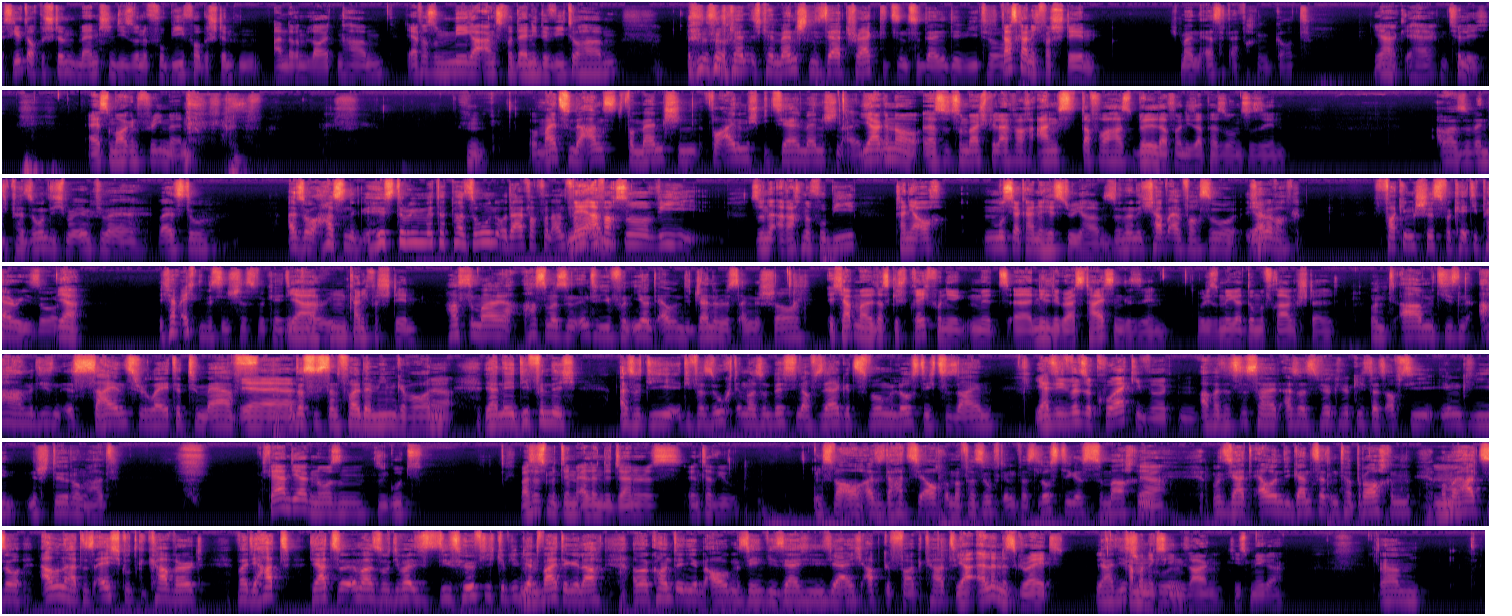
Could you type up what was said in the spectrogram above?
es gibt auch bestimmt Menschen, die so eine Phobie vor bestimmten anderen Leuten haben, die einfach so mega Angst vor Danny DeVito haben. Ich kenne kenn Menschen, die sehr attracted sind zu Danny DeVito. Das kann ich verstehen. ich meine, er ist halt einfach ein Gott. Ja, hä, natürlich. Er ist Morgan Freeman. hm. Und meinst du eine Angst vor Menschen, vor einem speziellen Menschen einfach? Ja, genau. Dass du zum Beispiel einfach Angst davor hast, Bilder von dieser Person zu sehen. Aber so, wenn die Person dich mal irgendwie mal, weißt du, also hast du eine History mit der Person oder einfach von Anfang Nee, an? einfach so wie so eine Arachnophobie kann ja auch, muss ja keine History haben. Sondern ich habe einfach so, ich Ja. habe einfach fucking Schiss vor Katy Perry so. Ja, Ich habe echt ein bisschen Schiss vor Katy ja, Perry. hm, kann ich verstehen. Hast du mal, hast du mal so ein Interview von ihr und Ellen DeGeneres angeschaut? Ich habe mal das Gespräch von ihr mit äh, Neil deGrasse Tyson gesehen, wo die so mega dumme Fragen stellt. Und ah, mit diesen, ah, mit diesen is science related to math. Ja, ja, ja. Und das ist dann voll der Meme geworden. ja. Ja, nee, die finde ich, also die, die versucht immer so ein bisschen auf sehr gezwungen lustig zu sein. ja, sie will so quirky wirken. Aber das ist halt, also es wirkt wirklich so, als ob sie irgendwie eine Störung hat. Ferndiagnosen sind gut. Was ist mit dem Ellen DeGeneres Interview? Und zwar auch, also da hat sie auch immer versucht, irgendwas Lustiges zu machen. Ja. Und sie hat Ellen die ganze Zeit unterbrochen. Und Mhm. man hat so, Ellen hat es echt gut gecovert, weil die hat, die hat so immer so, die, war, sie ist höflich geblieben, die Mhm. hat weitergelacht, aber man konnte in ihren Augen sehen, wie sehr sie sie eigentlich abgefuckt hat. Ja, Ellen ist great. Ja, die ist Kann man nichts cool. gegen sagen. Die ist mega. Ähm,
